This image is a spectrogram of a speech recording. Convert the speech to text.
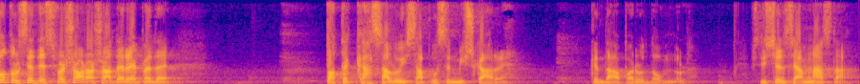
totul se desfășoară așa de repede. Toată casa lui s-a pus în mișcare când a apărut Domnul. Știți ce înseamnă asta?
